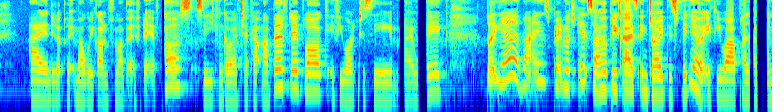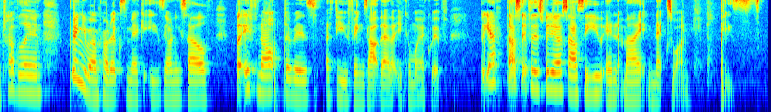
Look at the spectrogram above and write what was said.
I ended up putting my wig on for my birthday, of course. So you can go and check out my birthday vlog if you want to see my wig. But yeah, that is pretty much it. So I hope you guys enjoyed this video. If you are planning on traveling, bring your own products and make it easy on yourself. But if not, there is a few things out there that you can work with. But yeah, that's it for this video. So I'll see you in my next one. Peace.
